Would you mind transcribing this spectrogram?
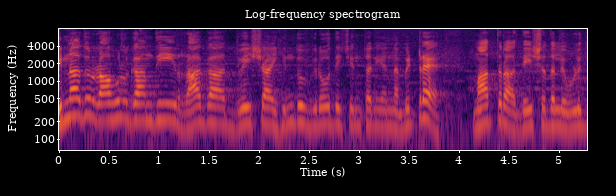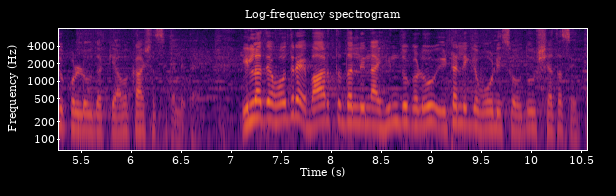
ಇನ್ನಾದರೂ ರಾಹುಲ್ ಗಾಂಧಿ ರಾಗ, ದ್ವೇಷ, ಹಿಂದೂ ವಿರೋಧಿ ಚಿಂತನೆಯನ್ನ ಬಿಟ್ಟರೆ ಮಾತ್ರ ದೇಶದಲ್ಲಿ ಉಳಿದುಕೊಳ್ಳುವುದಕ್ಕೆ ಅವಕಾಶ ಸಿಗಲಿದೆ. ಇಲ್ಲದೆ ಹೋದರೆ ಭಾರತದಲ್ಲಿನ ಹಿಂದೂಗಳು ಇಟಲಿಗೆ ಓಡಿಸೋದು ಶತಸಿದ್ಧ.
